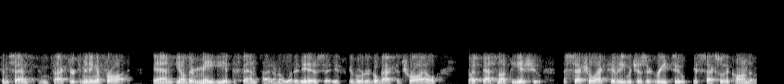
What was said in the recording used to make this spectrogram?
consent. In fact, you're committing a fraud. And, you know, there may be a defense. I don't know what it is if, if it were to go back to trial, but that's not the issue. The sexual activity which is agreed to is sex with a condom.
